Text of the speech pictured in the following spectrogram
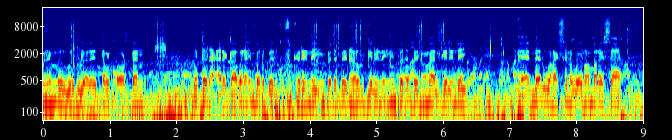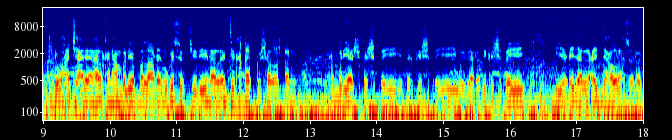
muhiimad weyn leedahay dalka oo dhan. Waddana eragaabana in badan baynu ku fikerinay in badan baynu howlgelinay in badan baynu maalgelinay. Meel wanaagsanna waa inoo maraysaa waxaan jeclayn halkan hambalyo ballaadhan uga soo jeediyey in alla intii ka qayb gashadoo dhan kamariyaasha ka shaqeeyey iyo dad ka shaqeeyey iyo wasaaradii ka shaqeeyey iyo cid alla cidda howlahaas oo dhan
